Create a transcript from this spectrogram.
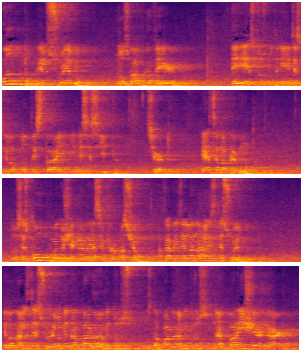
Quanto o suelo nos vai prover de estes nutrientes que a planta extrai e necessita, certo? Essa é a pergunta. Então, como posso chegar a essa informação? Através da análise de suelo. A análise de suelo me dá parâmetros, nos dá parâmetros né, para enxergar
